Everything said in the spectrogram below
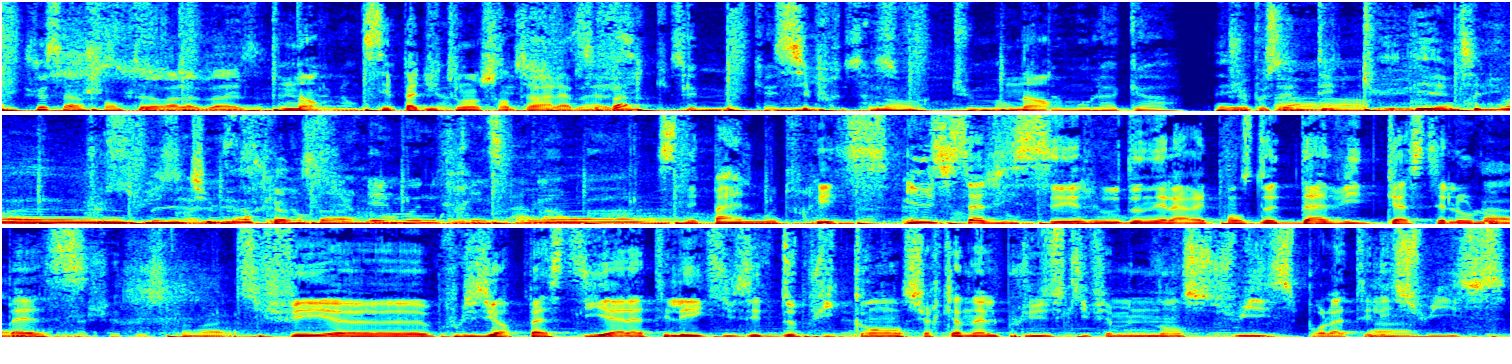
Est-ce que c'est un chanteur à la base Non, c'est pas du tout un chanteur à la base. C'est mécanique, non. tu manques Non. de moulaga. Eh, Je possède ah, des. Il y a une petite voix euh, Je suis de youtubeur comme ça. Moon Freeze. Ah non. Ce n'est pas Helmut Fritz. Il s'agissait, je vais vous donner la réponse, de David Castello Lopez. Pas qui fait euh, plusieurs pastilles à la télé, qui faisait depuis quand sur Canal+, qui fait maintenant Suisse pour la télé Ah. suisse,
